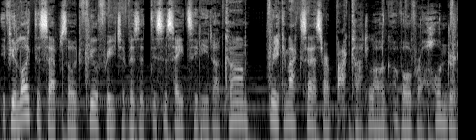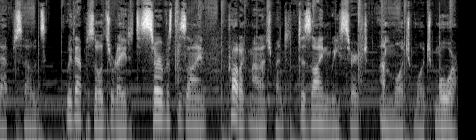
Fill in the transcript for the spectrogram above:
If you like this episode, feel free to visit thisishcd.com where you can access our back catalogue of over 100 episodes with episodes related to service design, product management, design research, and much, much more.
